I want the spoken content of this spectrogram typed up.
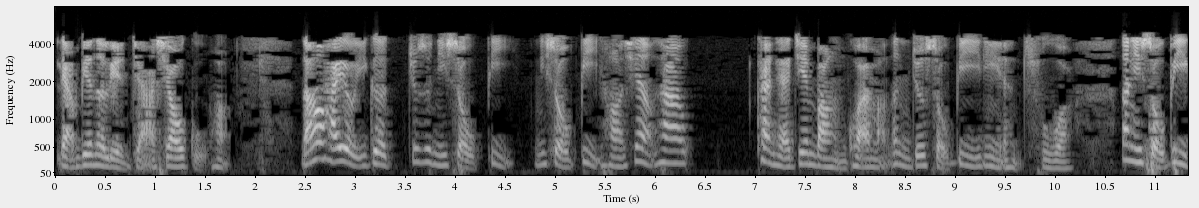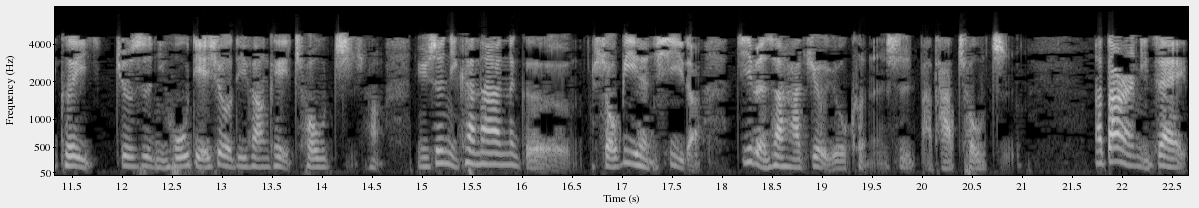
两边的脸颊削骨哈。然后还有一个就是你手臂，你手臂哈，像他看起来肩膀很宽嘛，那你就手臂一定也很粗啊。那你手臂可以就是你蝴蝶袖的地方可以抽脂哈。女生你看她那个手臂很细的，基本上她就有可能是把它抽脂。那当然，你在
